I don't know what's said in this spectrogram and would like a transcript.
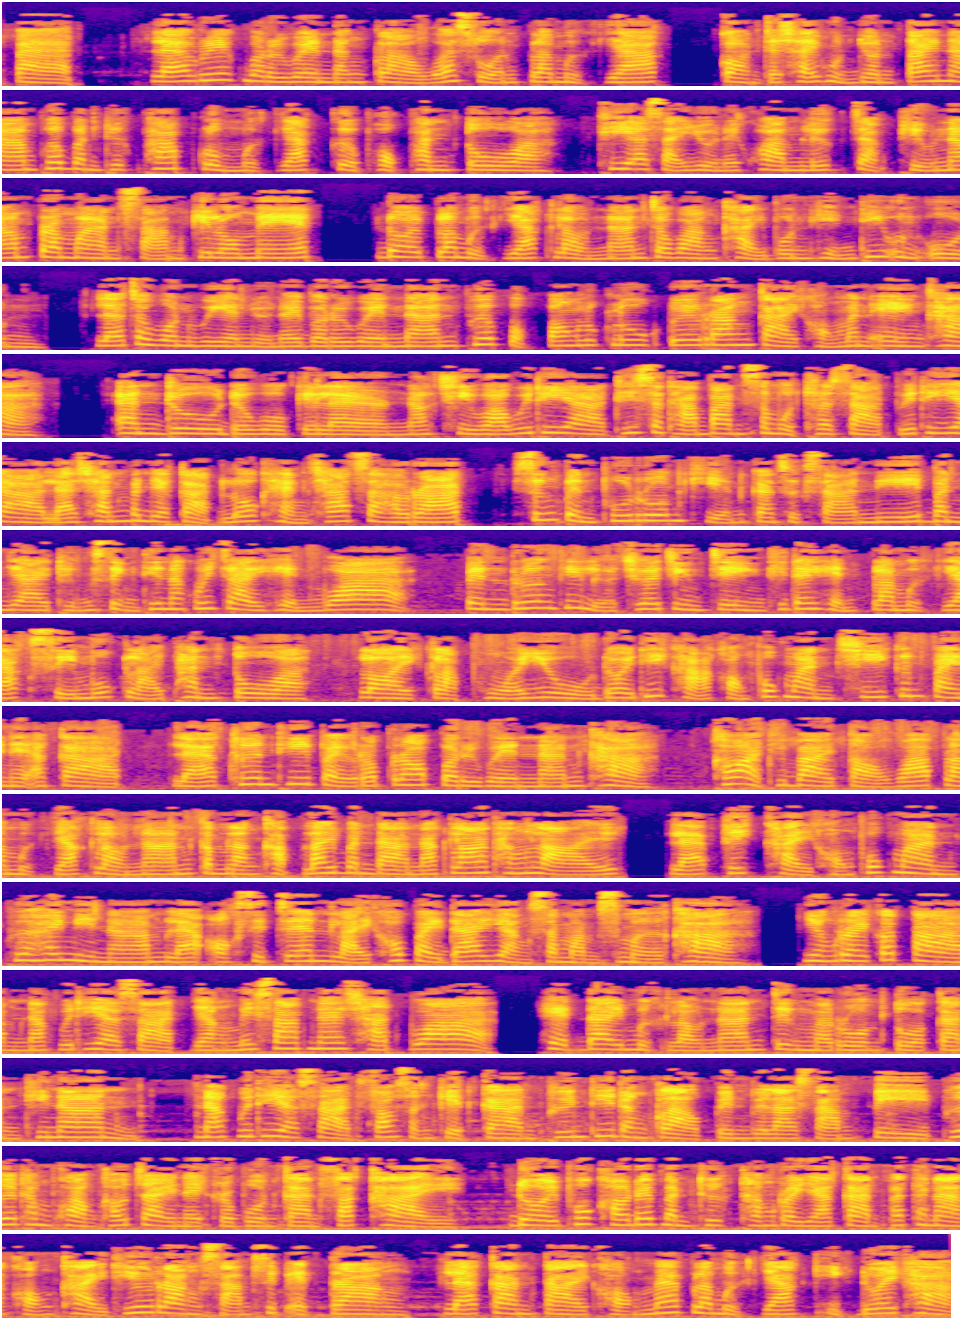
2018 และเรียกบริเวณดังกล่าวว่าสวนปลาหมึกยักษ์ ก่อนจะใช้หุ่นยนต์ใต้น้ำเพื่อบันทึกภาพกลุ่มหมึกยักษ์เกือบ 6,000 ตัว ที่อาศัยอยู่ในความลึกจากผิวน้ำประมาณ 3 กิโลเมตร โดยปลาหมึกยักษ์เหล่านั้นจะวางไข่บนหินที่อุ่นๆ แล้วจะวนเวียนอยู่ในบริเวณนั้นเพื่อปกป้องลูกๆ ด้วยร่างกายของมันเองค่ะแอนดรูเดโวเกเลร์นักชีววิทยาที่สถาบันสมุทรศาสตร์วิทยาและชั้นบรรยากาศโลกแห่งชาติสหรัฐ ซึ่งเป็นผู้ร่วมเขียนการศึกษานี้บรรยายถึงสิ่งที่นักวิจัยเห็นว่า เป็นเรื่องที่เหลือเชื่อจริง ๆ ที่ได้เห็นปลาหมึกยักษ์สีมุกหลายพันตัว ลอยกลับหัวอยู่ โดยที่ขาของพวกมันชี้ขึ้นไปในอากาศ และเคลื่อนที่ไปรอบๆบริเวณนั้นค่ะ เขาอธิบายต่อว่าปลาหมึกยักษ์เหล่านั้นกำลังขับไล่บรรดานักล่าทั้งหลาย และพลิกไข่ของพวกมันเพื่อให้มีน้ำและออกซิเจนไหลเข้าไปได้อย่างสม่ำเสมอค่ะ อย่างไรก็ตามนักวิทยาศาสตร์ยังไม่ทราบแน่ชัดว่าเหตุใดหมึกเหล่านั้นจึงมารวมตัวกันที่นั่น นักวิทยาศาสตร์เฝ้าสังเกตการณ์พื้นที่ดังกล่าวเป็นเวลา 3 ปี เพื่อทำความเข้าใจในกระบวนการฟักไข่ โดยพวกเขาได้บันทึกทั้งระยะการพัฒนาของไข่ที่รัง 31 รัง และการตายของแม่ปลาหมึกยักษ์อีกด้วยค่ะ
